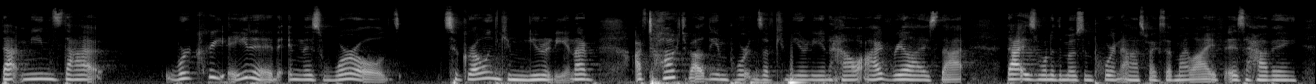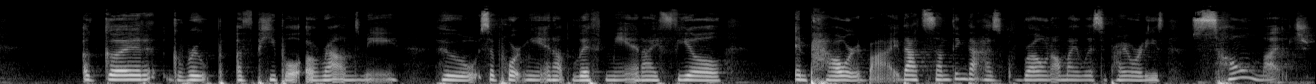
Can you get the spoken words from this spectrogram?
That means that we're created in this world to grow in community. And I've I've talked about the importance of community and how I've realized that that is one of the most important aspects of my life is having a good group of people around me who support me and uplift me and I feel empowered by. That's something that has grown on my list of priorities so much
